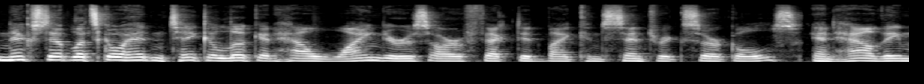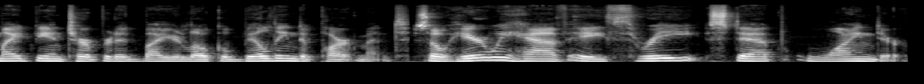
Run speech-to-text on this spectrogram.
Next up, let's go ahead and take a look at how winders are affected by concentric circles and how they might be interpreted by your local building department. So here we have a three-step winder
